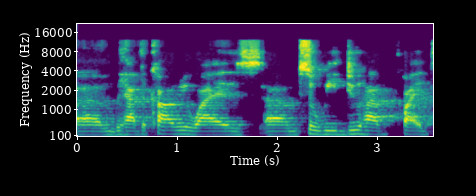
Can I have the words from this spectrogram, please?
um, we have the Cowrywise. Um, so we do have quite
